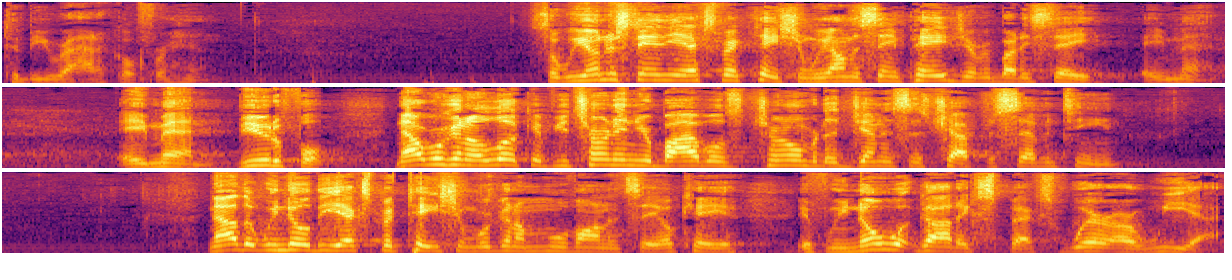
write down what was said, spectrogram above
to be radical for him. So we understand the expectation. We on the same page? Everybody say amen. Amen. Beautiful. Now we're going to look, if you turn in your Bibles, turn over to Genesis chapter 17. Now that we know the expectation, we're going to move on and say, okay, if we know what God expects, where are we at?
